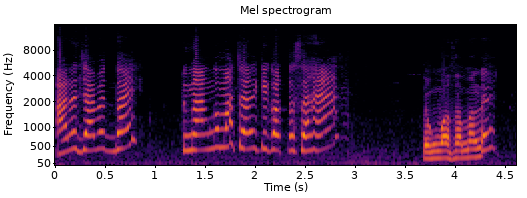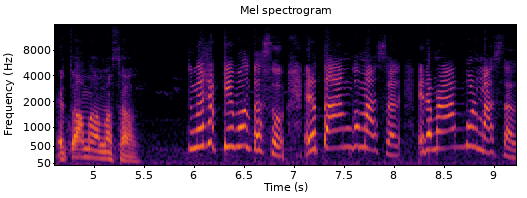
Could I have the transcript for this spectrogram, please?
আরে জাবেদ ভাই তুমি আঙ্গো মাচারে কি করতেছ হ্যাঁ? তো মাসাল মানে এটা তো আমার মাসাল তুমি এসব কি বলতাছো? এটা তো আমগো মাসাল এটা আমার আব্বুর মাসাল।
